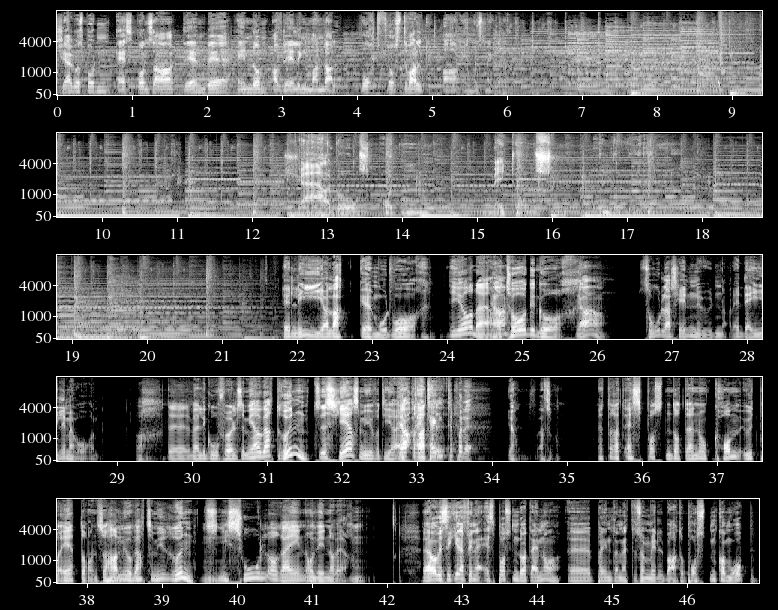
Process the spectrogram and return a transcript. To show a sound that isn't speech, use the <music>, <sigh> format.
Skjærgårdspodden er sponsa av DNB Eiendom avdeling Mandal. Vårt førstevalg av eiendomsmeglere. Skjærgårdspodden med Thomsen og Loland. Det lir og lakker mot vår. Det gjør det, Ja. og toget går. Ja. Sola skinner uten, og det er deilig med våren. Åh, det er en veldig god følelse. Vi har jo vært rundt. Det skjer så mye for tida. Ja, jeg at, tenkte på det Ja, vær så god. etter at sposten.no kom ut på eteren, så har vi jo vært så mye rundt. I sol og regn og vind og vær. Ja, og Hvis ikke dere finner sposten.no eh, på internettet som umiddelbart, og posten kommer opp,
